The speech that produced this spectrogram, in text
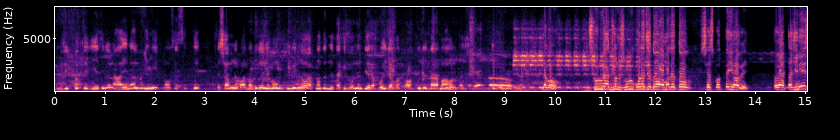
ভিজিট করতে গিয়েছিলেন আইনাল তিনি নওসাদ সিদ্দিকির সামনে বাধা দিলেন এবং বিভিন্ন আপনাদের নেতাকে বললেন যে এরা বই দেখাতো অথচ তারা বাংলার ভাষা দেখো শুরু একজন শুরু করেছে তো আমাদের তো শেষ করতেই হবে। তবে একটা জিনিস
